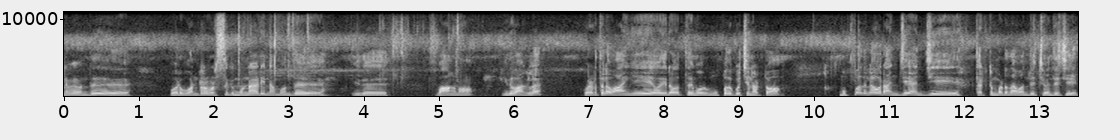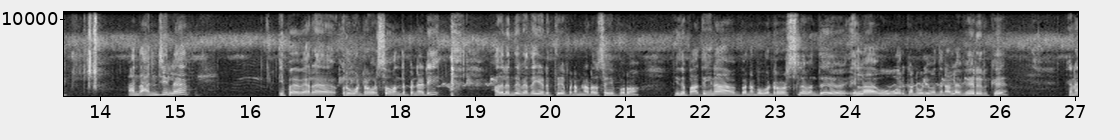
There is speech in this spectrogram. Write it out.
எனவே வந்து ஒரு ஒன்றரை வருஷத்துக்கு முன்னாடி நம்ம வந்து இது வாங்கினோம். இது வாங்கலை. ஒரு இடத்துல வாங்கி ஒரு இருபத்தி ஒரு முப்பது குச்சி நட்டோம். முப்பதில் ஒரு அஞ்சே அஞ்சு தட்டு மட்டும் தான் வந்துச்சு வந்துச்சு. அந்த அஞ்சில் இப்போ வேறு ஒரு ஒன்றரை வருஷம் வந்த பின்னாடி அதுலேருந்து விதை எடுத்து இப்போ நம்ம நடவு செய்ய போகிறோம் இது பார்த்திங்கன்னா இப்போ நம்ம ஒன்றரை வருஷத்தில் வந்து எல்லா ஒவ்வொரு கண்ணூலியும் வந்து நல்லா வேர் இருக்குது ஏன்னா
